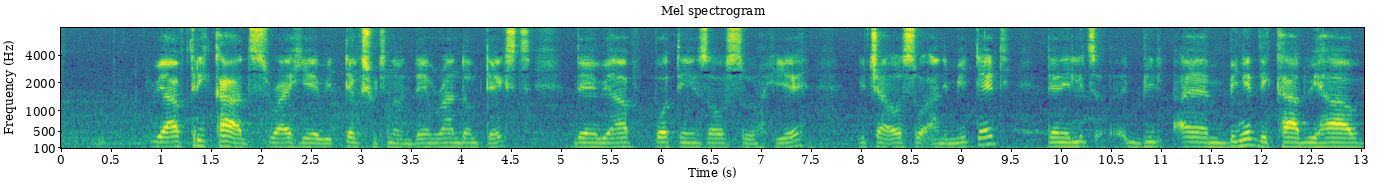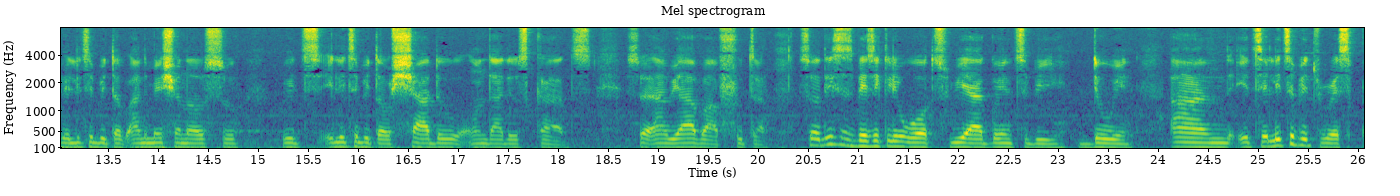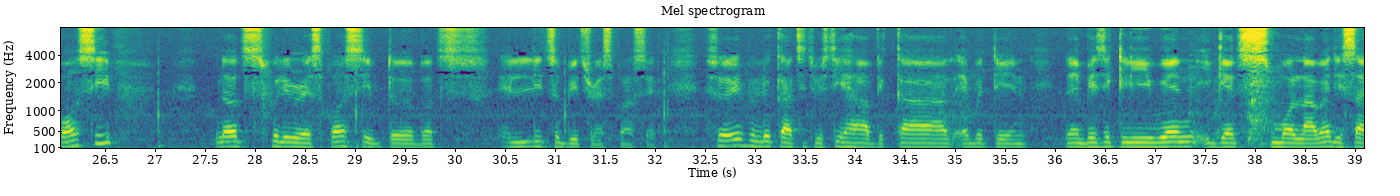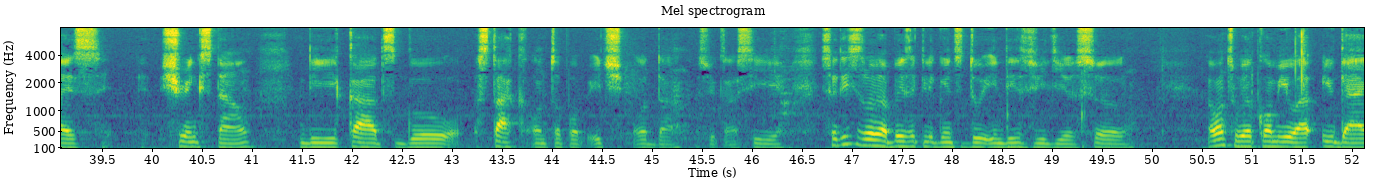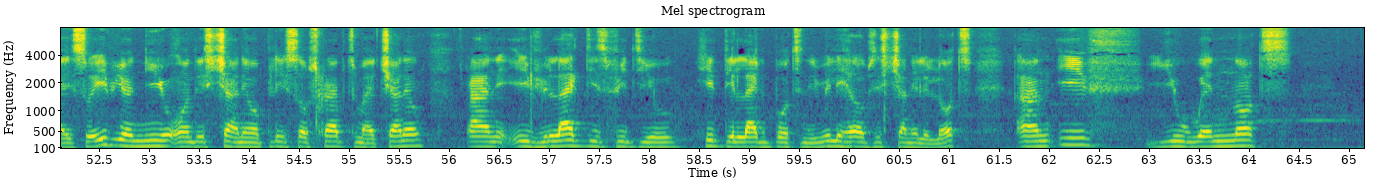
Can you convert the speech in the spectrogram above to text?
we have three cards right here with text written on them random text then we have buttons also here which are also animated. Then a little um, beneath the card we have a little bit of animation also with a little bit of shadow under those cards. So and we have our footer. So this is basically what we are going to be doing. And it's a little bit responsive not fully responsive though but a little bit responsive. So if we look at it we still have the card everything. Then basically when it gets smaller when the size shrinks down the cards go stack on top of each other as you can see here. So this is what we're basically going to do in this video. So I want to welcome you uh, you guys. So if you're new on this channel please subscribe to my channel and if you like this video hit the like button. It really helps this channel a lot. And if you were not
